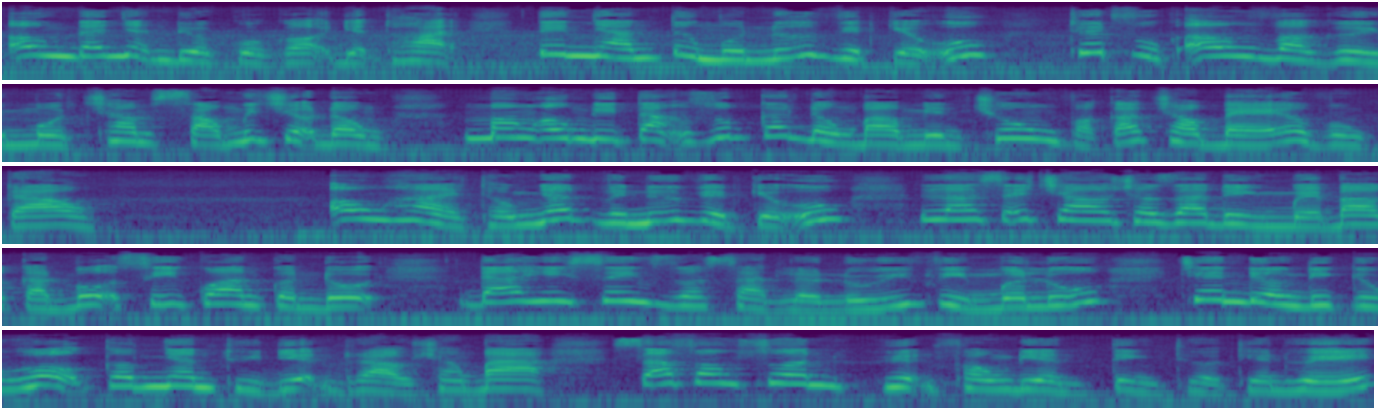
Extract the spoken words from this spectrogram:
ông đã nhận được cuộc gọi điện thoại, tin nhắn từ một nữ Việt Kiều Úc thuyết phục ông và gửi 160 triệu đồng, mong ông đi tặng giúp các đồng bào miền Trung và các cháu bé ở vùng cao. Ông Hải thống nhất với nữ Việt Kiều Úc là sẽ trao cho gia đình 13 cán bộ sĩ quan quân đội đã hy sinh do sạt lở núi vì mưa lũ trên đường đi cứu hộ công nhân thủy điện Rào Trang Ba, xã Phong Xuân, huyện Phong Điền, tỉnh Thừa Thiên Huế.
